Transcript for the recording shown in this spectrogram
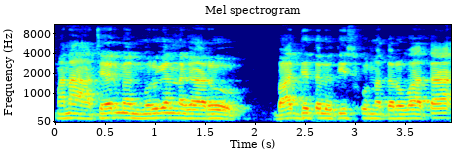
మన చైర్మన్ మురుగన్న గారు బాధ్యతలు తీసుకున్న తరువాత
